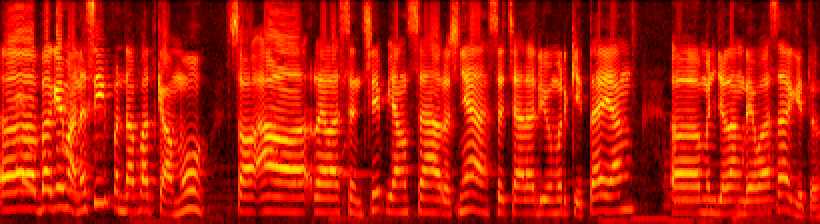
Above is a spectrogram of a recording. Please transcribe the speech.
uh, bagaimana sih pendapat kamu soal relationship yang seharusnya secara di umur kita yang uh, menjelang dewasa gitu?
